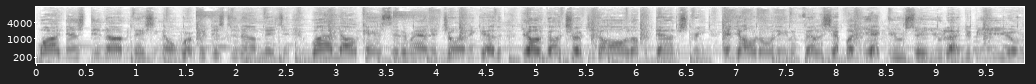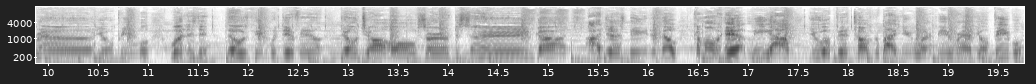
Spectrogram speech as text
Why this denomination don't work with this denomination? Why y'all can't sit around and join together? Y'all got churches all up and down the street, and y'all don't even fellowship, but yet you say you like to be around your people. What is it? Those people different? Don't y'all all serve the same God? I just need to know. Come on, help me out. You up here talking about you want to be around your people,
